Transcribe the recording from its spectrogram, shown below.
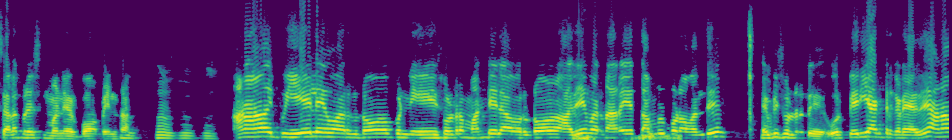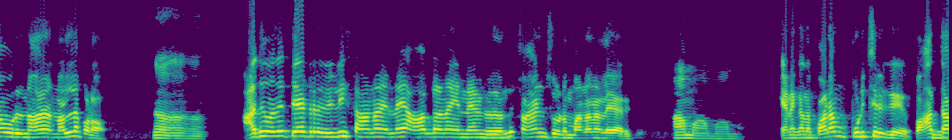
செலிப்ரேஷன் பண்ணிருப்போம் அப்படின்றாங்க. ஆனா இப்ப ஏலேவா இருக்கட்டும் இப்ப நீ சொல்ற மண்டேலாவா இருக்கட்டும் அதே மாதிரி நிறைய தமிழ் படம் வந்து எப்படி சொல்றது ஒரு பெரிய ஆக்டர் கிடையாது ஆனா ஒரு நல்ல படம். அது வந்து தியேட்டர் ரிலீஸ் ஆனா என்ன ஆகலனா என்னன்றது வந்து ஃபேன்ஸோட மனநிலையா இருக்கு. ஆமா ஆமா ஆமா. எனக்கு அந்த படம் பிடிச்சிருக்கு. பார்த்தா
